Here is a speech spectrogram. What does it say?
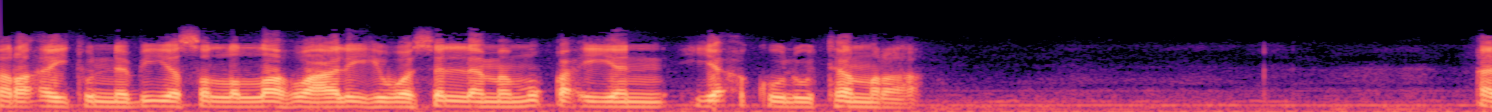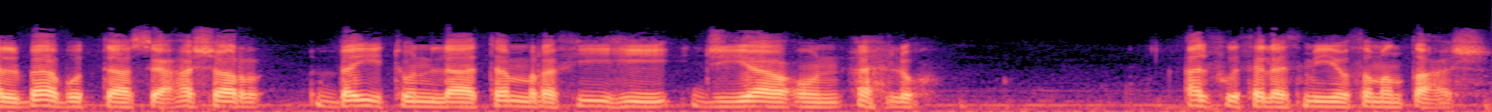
رأيت النبي صلى الله عليه وسلم مقعيا يأكل تمرا. الباب التاسع عشر بيت لا تمر فيه جياع أهله. 1318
